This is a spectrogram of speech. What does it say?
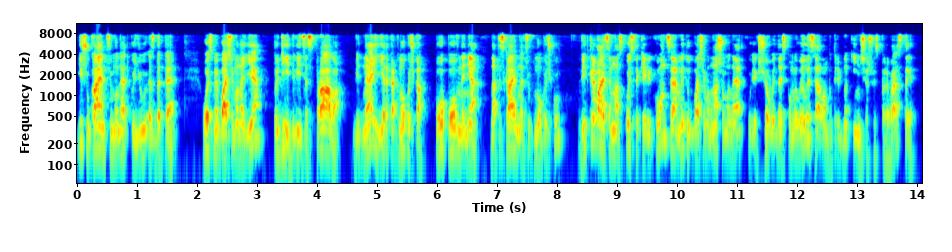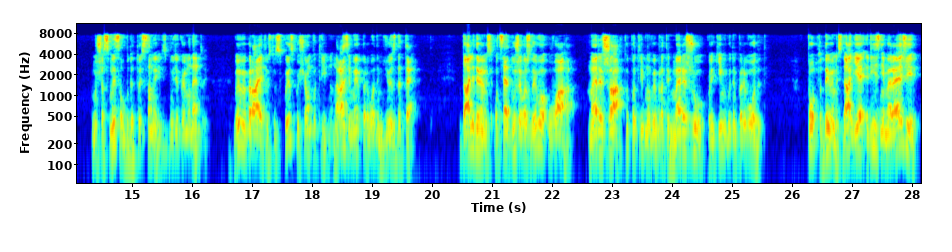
і шукаємо цю монетку USDT. Ось ми бачимо, вона є. Тоді дивіться, справа від неї є така кнопочка поповнення. Натискаємо на цю кнопочку. Відкривається в нас ось таке віконце. Ми тут бачимо нашу монетку. Якщо ви десь помилилися, вам потрібно інше щось перевести, тому що смисл буде той самий з будь-якою монетою. Ви вибираєте ось тут списку, що вам потрібно. Наразі ми переводимо USDT. Далі дивимося, оце дуже важливо. Увага! Мережа. Тут потрібно вибрати мережу, по якій ми будемо переводити. Тобто, дивимося, да, є різні мережі.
